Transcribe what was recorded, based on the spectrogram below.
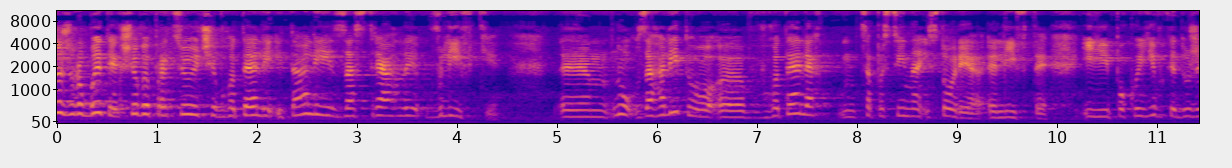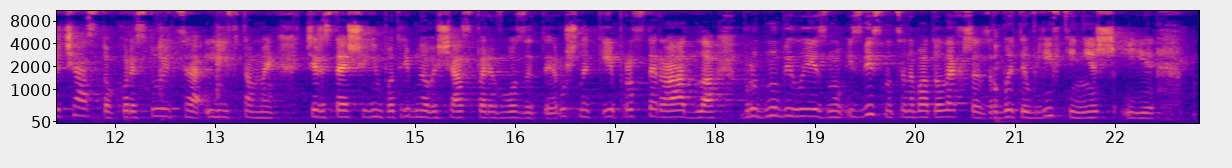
що ж робити, якщо ви працюючи в готелі Італії, застрягли в ліфті? Ем, ну, взагалі-то е, в готелях це постійна історія е, ліфти, і покоївки дуже часто користуються ліфтами через те, що їм потрібно весь час перевозити рушники, простирадла, брудну білизну. І звісно, це набагато легше зробити в ліфті, ніж і е,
